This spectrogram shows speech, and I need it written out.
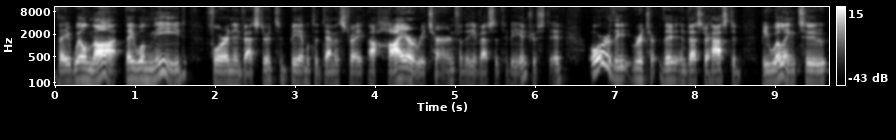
they will not they will need for an investor to be able to demonstrate a higher return for the investor to be interested, or the return, the investor has to be willing to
